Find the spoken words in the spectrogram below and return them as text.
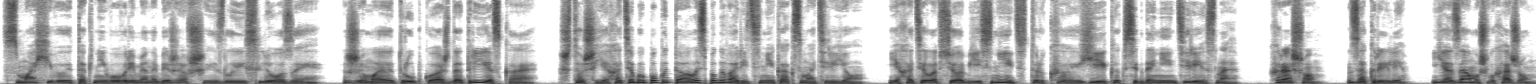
Смахиваю так не вовремя набежавшие злые слезы, сжимаю трубку аж до треска. Что ж, я хотя бы попыталась поговорить с ней как с матерью. Я хотела все объяснить, только ей, как всегда, неинтересно. «Хорошо, закрыли. Я замуж выхожу.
